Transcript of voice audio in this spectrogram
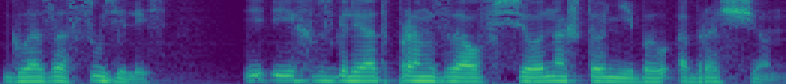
глаза сузились, и их взгляд пронзал все, на что ни был обращен.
